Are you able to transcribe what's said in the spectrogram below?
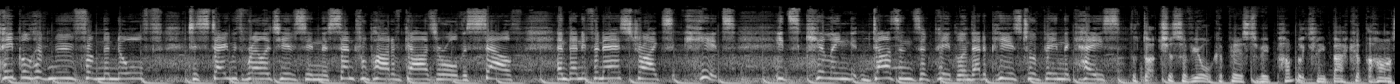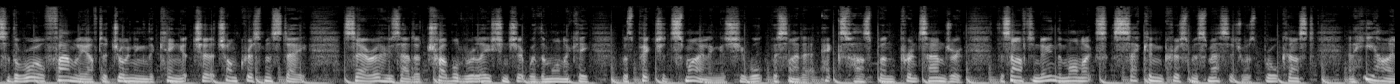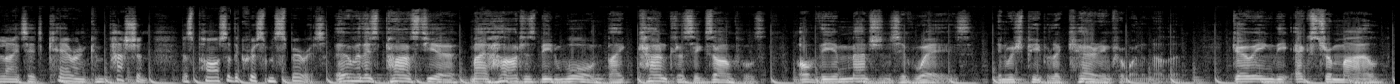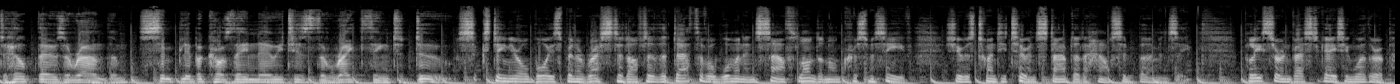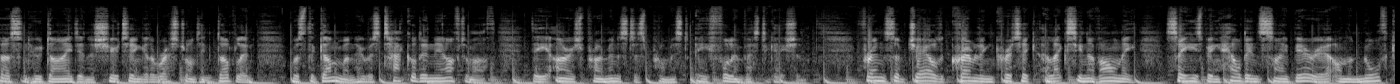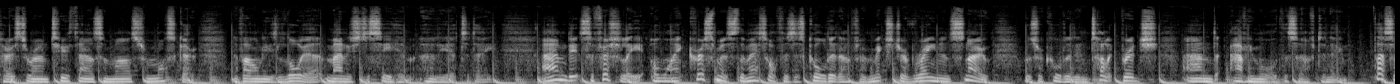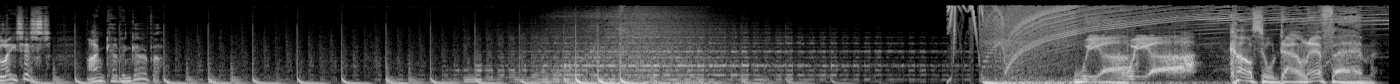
People have moved from the north to stay with relatives in the central part of Gaza or the south, and then if an airstrike hits, it's killing dozens of people, and that appears to have been the case. The Duchess of York appears to be publicly back at the heart of the royal family after joining the King at church on Christmas Day. Sarah, who's had a troubled relationship with the monarchy, was pictured smiling as she walked beside her ex husband, Prince Andrew. This afternoon, the monarch's second Christmas message was broadcast and he highlighted care and compassion as part of the Christmas spirit. Over this past year, my heart has been warmed by countless examples of the imaginative ways in which people are caring for one another going the extra mile to help those around them simply because they know it is the right thing to do. 16 year old boy has been arrested after the death of a woman in South London on Christmas Eve. She was 22 and stabbed at a house in Bermondsey. Police are investigating whether a person who died in a shooting at a restaurant in Dublin was the gunman who was tackled in the aftermath. The Irish Prime Minister's promised a full investigation. Friends of jailed Kremlin critic Alexei Navalny say he's being held in Siberia on the north coast around 2,000 miles from Moscow. Navalny's lawyer managed to see him earlier today. And it's officially a white Christmas. The Met Office has called it after a mixture of rain and snow was recorded in Tulloch Bridge and Aviemore this afternoon. That's the latest. I'm Kevin Gover. We are. We are. Castle Down FM.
